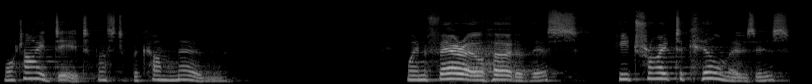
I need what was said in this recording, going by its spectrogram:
What I did must have become known. When Pharaoh heard of this, he tried to kill Moses,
